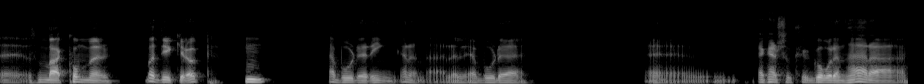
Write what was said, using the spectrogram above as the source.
eh, som bara kommer, bara dyker upp. Mm. Jag borde ringa den där, eller jag borde, eh, jag kanske ska gå den här, eh,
